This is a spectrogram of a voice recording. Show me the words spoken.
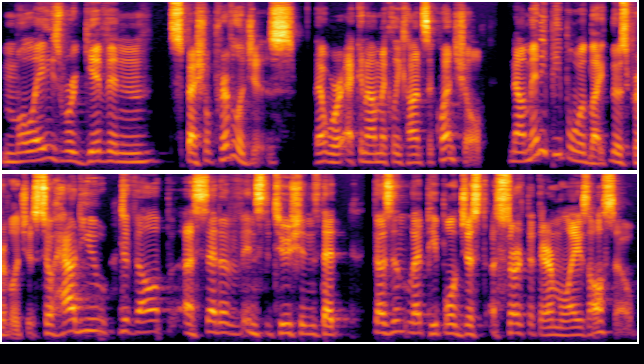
Malays were given special privileges that were economically consequential. Now, many people would like those privileges. So, how do you develop a set of institutions that doesn't let people just assert that they're Malays also?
